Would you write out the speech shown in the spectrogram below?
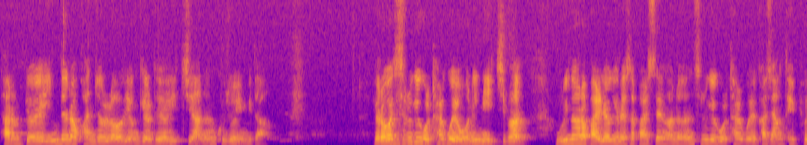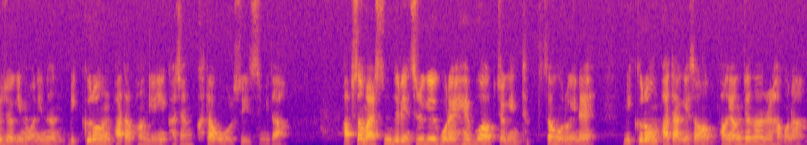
다른 뼈에 인대나 관절로 연결되어 있지 않은 구조입니다. 여러 가지 슬개골 탈구의 원인이 있지만 우리나라 반려견에서 발생하는 슬개골 탈구의 가장 대표적인 원인은 미끄러운 바닥 환경이 가장 크다고 볼 수 있습니다. 앞서 말씀드린 슬개골의 해부학적인 특성으로 인해 미끄러운 바닥에서 방향 전환을 하거나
